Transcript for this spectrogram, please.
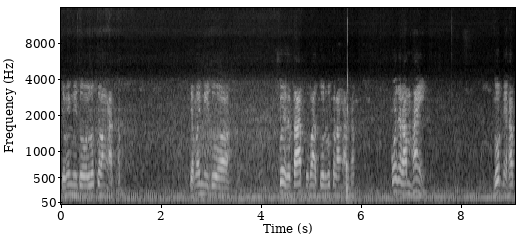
จะไม่มีตัวรถกำลังอัดครับ จะไม่มีตัวช่วยสตาร์ทหรือว่าตัวรถกำลังอัดครับ ก็จะทำให้รถเนี่ยครับ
